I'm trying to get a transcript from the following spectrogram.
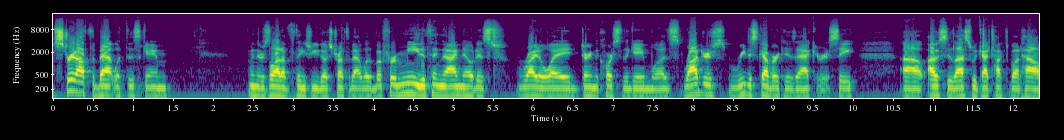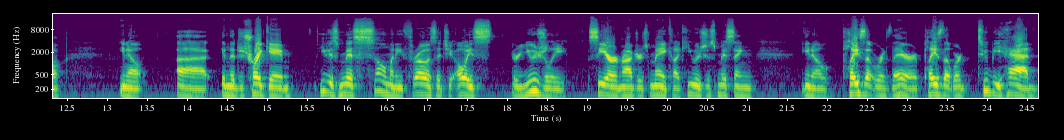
straight off the bat with this game, I mean, there's a lot of things you can go straight off the bat with, but for me, the thing that I noticed right away during the course of the game was Rodgers rediscovered his accuracy. Uh, obviously, last week I talked about how, you know, uh, in the Detroit game, he just missed so many throws that you always or usually see Aaron Rodgers make. Like he was just missing, you know, plays that were there, plays that were to be had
